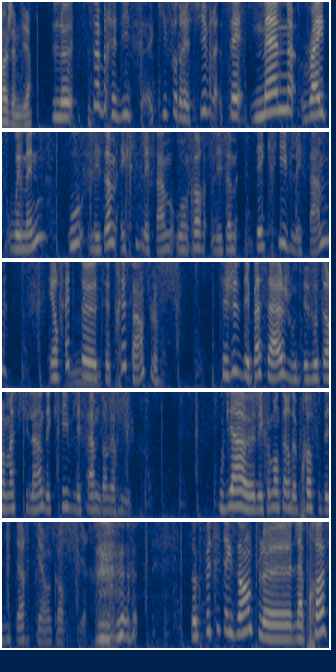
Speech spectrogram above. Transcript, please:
Oh, j'aime bien. Le subreddit qu'il faudrait suivre, c'est Men Write Women, où les hommes écrivent les femmes, ou encore les hommes décrivent les femmes. Et en fait, euh, c'est très simple. C'est juste des passages où des auteurs masculins décrivent les femmes dans leurs livres. Ou bien euh, les commentaires de profs ou d'éditeurs, ce qui est encore pire. Donc, petit exemple, euh, la prof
